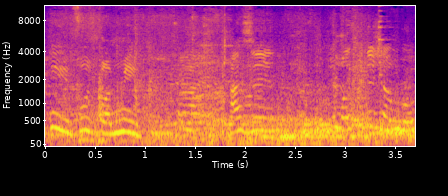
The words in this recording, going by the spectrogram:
packing your food for me? As in, you must finish and go.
